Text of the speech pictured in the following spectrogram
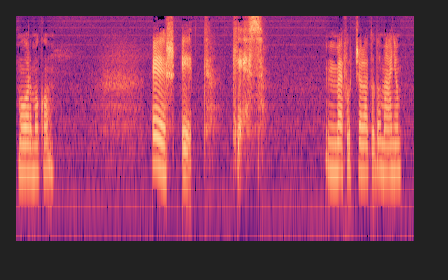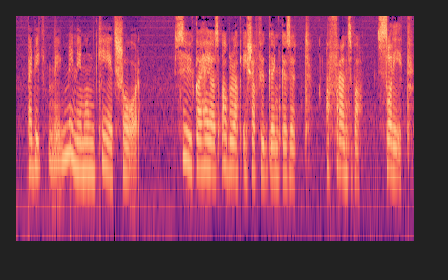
mormogom. És itt, kész. Befutcsol a tudományom, pedig még minimum két sor. Szűk a hely az ablak és a függöny között. A francba. Szorít.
